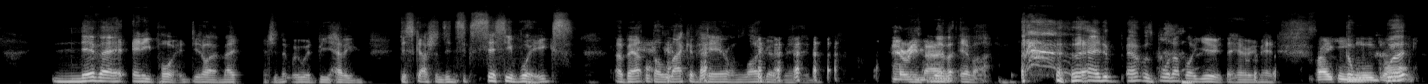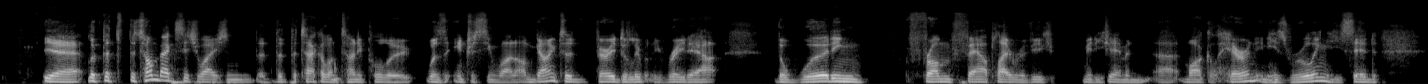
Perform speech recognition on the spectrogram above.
never at any point did I imagine that we would be having discussions in successive weeks about the lack of hair on logo man. Hairy man. Never ever. and it was brought up by you, the hairy man. Breaking the new ground. Yeah, look, the, the Tom Banks situation, the, the, the, tackle on Tony Pulu was an interesting one. I'm going to very deliberately read out the wording from Foul Play Review Committee Chairman uh, Michael Heron in his ruling. He said,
